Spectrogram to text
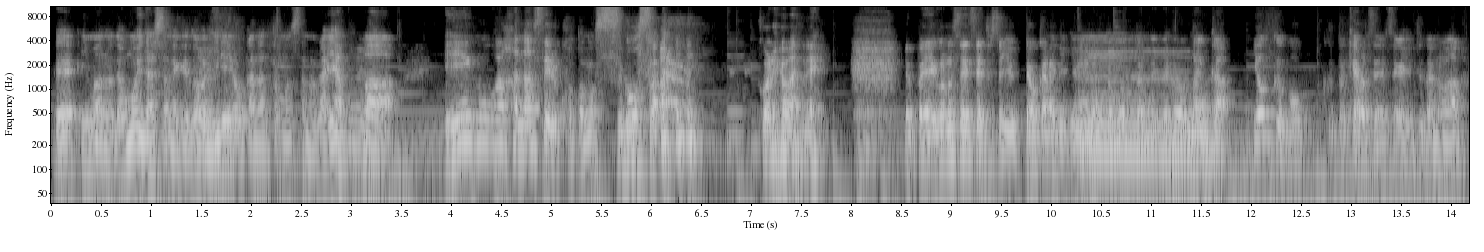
う。で今ので思い出したんだけど、うん。入れようかなと思ってたのがやっぱ、英語が話せることのすごさ。これはねやっぱ英語の先生として言っておかなきゃいけないなと思ったんだけどうん。なんかよく僕とキャロ先生が言ってたのは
